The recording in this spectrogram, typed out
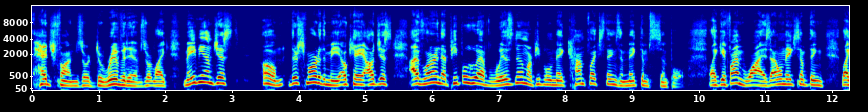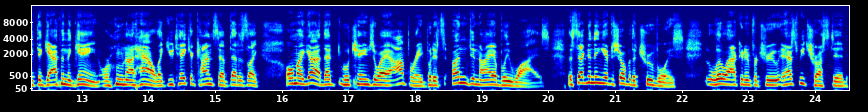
hedge funds or derivatives or like maybe I'm just oh, they're smarter than me. Okay, I'll just, I've learned that people who have wisdom are people who make complex things and make them simple. Like if I'm wise, I will make something like the gap in the gain or who not how. Like you take a concept that is like, oh my God, that will change the way I operate, but it's undeniably wise. The second thing you have to show up with a true voice, a little acronym for true. It has to be trusted.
